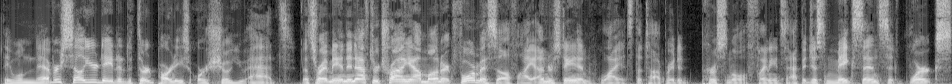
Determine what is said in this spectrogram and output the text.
They will never sell your data to third parties or show you ads. That's right, man. And after trying out Monarch for myself, I understand why it's the top rated personal finance app. It just makes sense, it works.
